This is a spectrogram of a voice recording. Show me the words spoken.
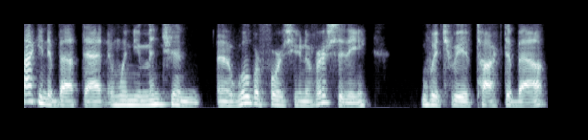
talking about that, and when you mentioned uh, Wilberforce University, which we have talked about,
